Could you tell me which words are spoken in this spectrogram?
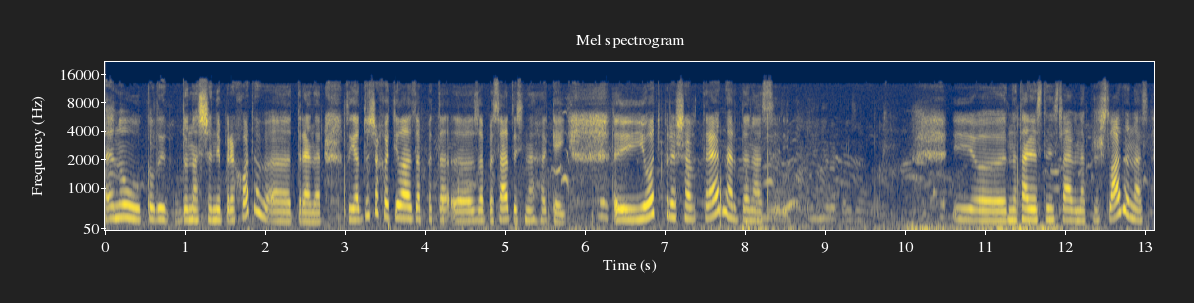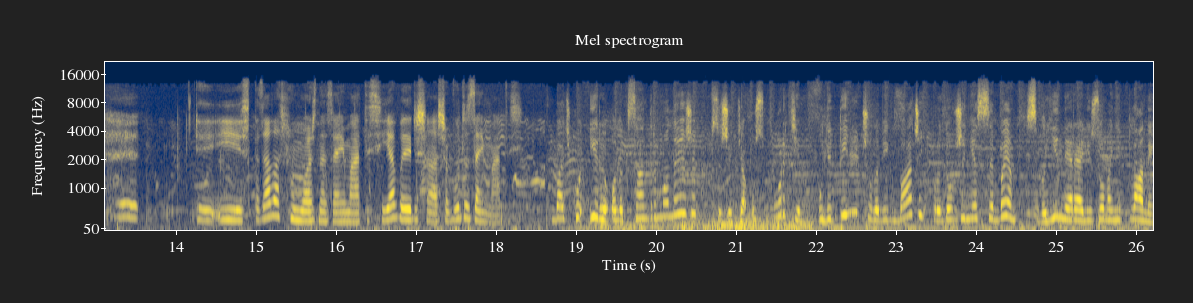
е, ну, коли до нас ще не приходив е, тренер, то я дуже хотіла запита- е, записатись на хокей. І от прийшов тренер до нас. І е, Наталя Станіславівна прийшла до нас і сказала, що можна займатися. Я вирішила, що буду займатися. Батько Іри Олександр Малежик все життя у спорті. У дитині чоловік бачить продовження себе, свої нереалізовані плани.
